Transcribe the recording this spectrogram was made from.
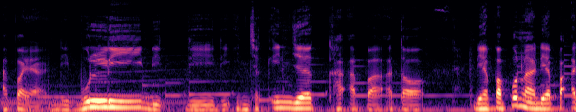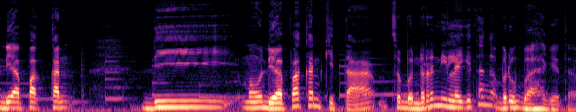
apa ya dibully di di diinjek-injek apa atau di apa pun lah diapa diapakan di mau diapakan kita sebenarnya nilai kita nggak berubah gitu.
